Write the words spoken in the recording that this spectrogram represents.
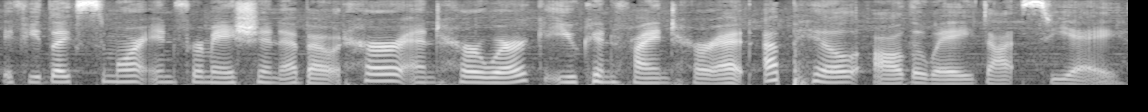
If you'd like some more information about her and her work, you can find her at uphillalltheway.ca.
